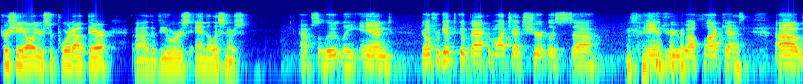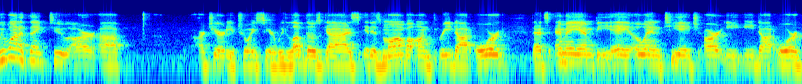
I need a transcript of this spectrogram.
appreciate all your support out there, uh, the viewers and the listeners. Absolutely. And don't forget to go back and watch that shirtless uh, Andrew uh, podcast. Uh, we want to thank to our uh, our charity of choice here. We love those guys. It is mambaon3.org. That's M A M B A O N T H R E E dot org.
